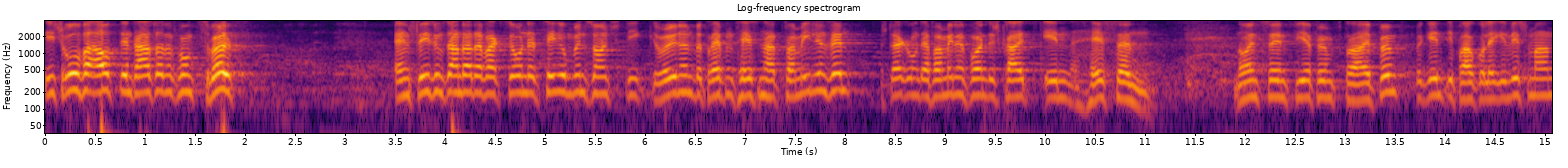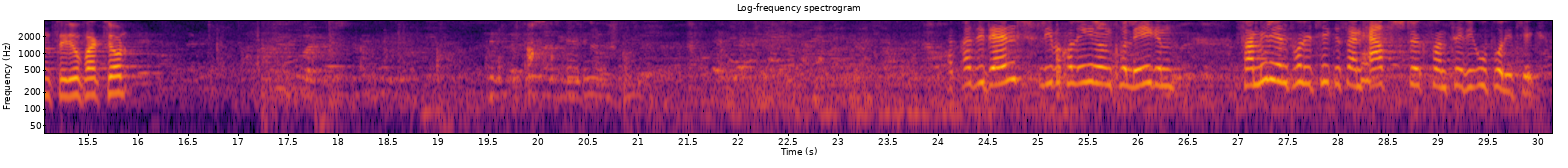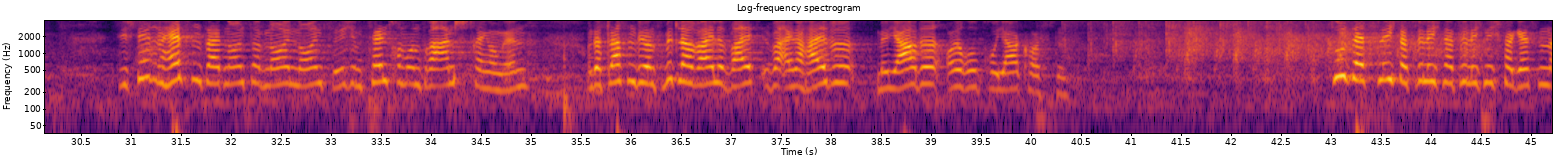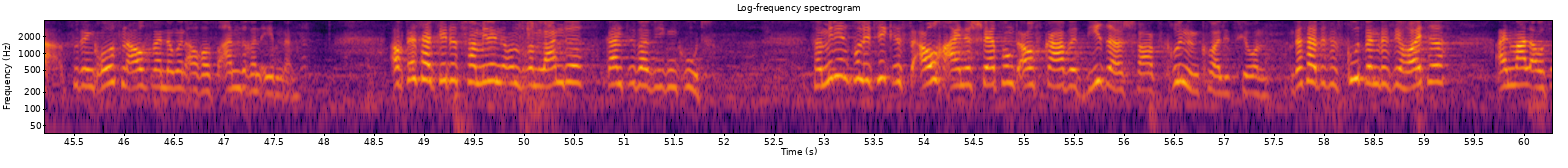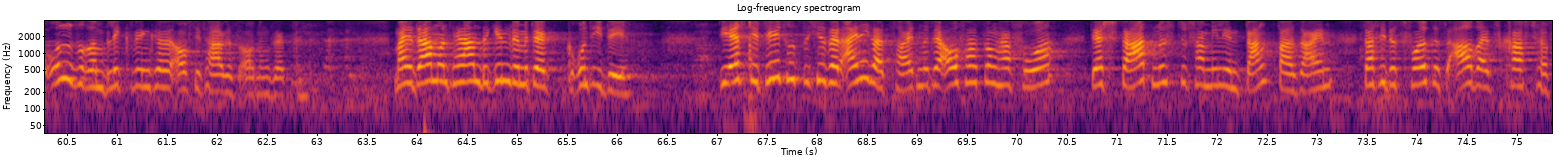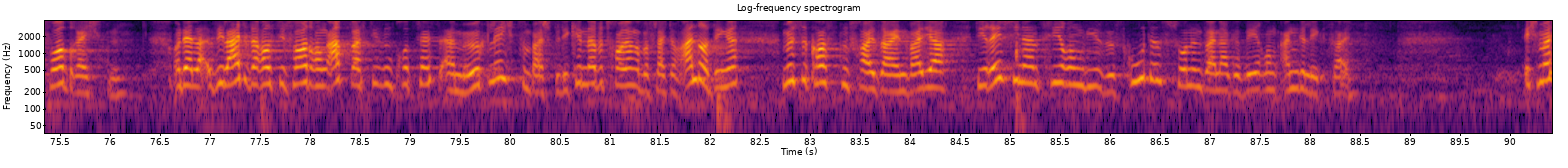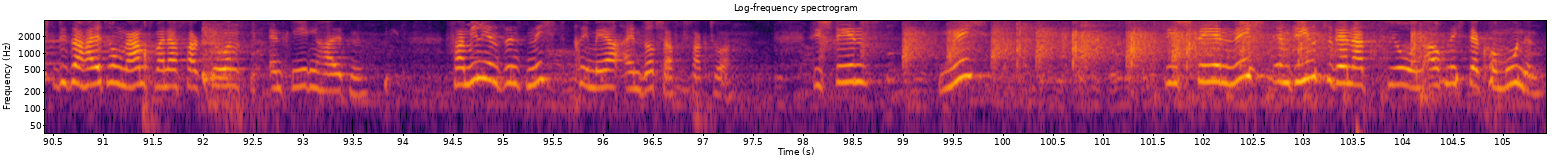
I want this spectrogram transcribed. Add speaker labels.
Speaker 1: Ich rufe auf den Tagesordnungspunkt 12, Entschließungsantrag der Fraktionen der CDU und BÜNDNIS 90 die GRÜNEN betreffend Hessen hat Familiensinn, Stärkung der Familienfreundlichkeit in Hessen. 19.4535 beginnt die Frau Kollegin Wissmann, CDU-Fraktion.
Speaker 2: Herr Präsident, liebe Kolleginnen und Kollegen! Familienpolitik ist ein Herzstück von CDU-Politik. Sie steht in Hessen seit 1999 im Zentrum unserer Anstrengungen. Das lassen wir uns mittlerweile weit über eine halbe Milliarde € pro Jahr kosten. Zusätzlich, das will ich natürlich nicht vergessen, zu den großen Aufwendungen auch auf anderen Ebenen. Auch deshalb geht es Familien in unserem Lande ganz überwiegend gut. Familienpolitik ist auch eine Schwerpunktaufgabe dieser schwarz-grünen Koalition. Deshalb ist es gut, wenn wir sie heute einmal aus unserem Blickwinkel auf die Tagesordnung setzen. Meine Damen und Herren, beginnen wir mit der Grundidee. Die FDP tut sich hier seit einiger Zeit mit der Auffassung hervor, der Staat müsste Familien dankbar sein, dass sie des Volkes Arbeitskraft hervorbrächten. Sie leitet daraus die Forderung ab, was diesen Prozess ermöglicht, z. B. die Kinderbetreuung, aber vielleicht auch andere Dinge, müsse kostenfrei sein, weil ja die Refinanzierung dieses Gutes schon in seiner Gewährung angelegt sei. Ich möchte dieser Haltung namens meiner Fraktion entgegenhalten. Familien sind nicht primär ein Wirtschaftsfaktor. Sie stehen nicht Sie stehen nicht im Dienste der Nation, auch nicht der Kommunen.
